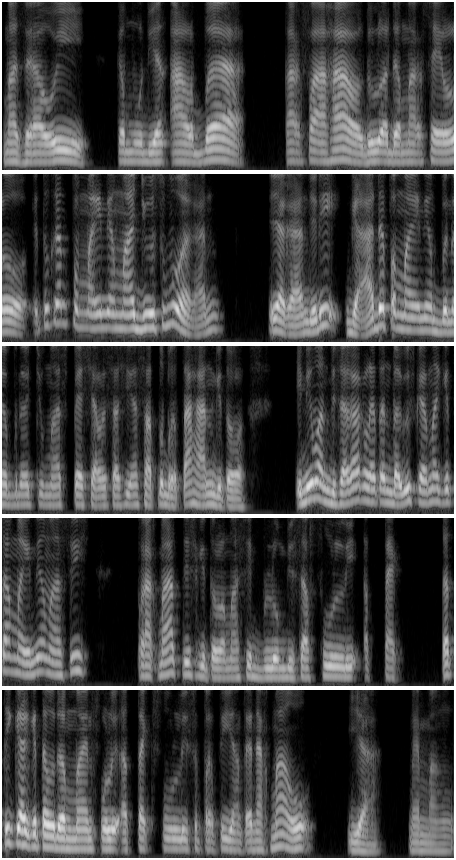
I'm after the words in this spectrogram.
Mazraoui, kemudian Alba, Carvajal, dulu ada Marcelo. Itu kan pemain yang maju semua kan. Iya kan? Jadi nggak ada pemain yang benar-benar cuma spesialisasinya satu bertahan gitu loh. Ini Wan bisa kelihatan bagus karena kita mainnya masih pragmatis gitu loh, masih belum bisa fully attack. Ketika kita udah main fully attack, fully seperti yang Tenak mau, ya memang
